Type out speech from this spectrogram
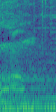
Whoa.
